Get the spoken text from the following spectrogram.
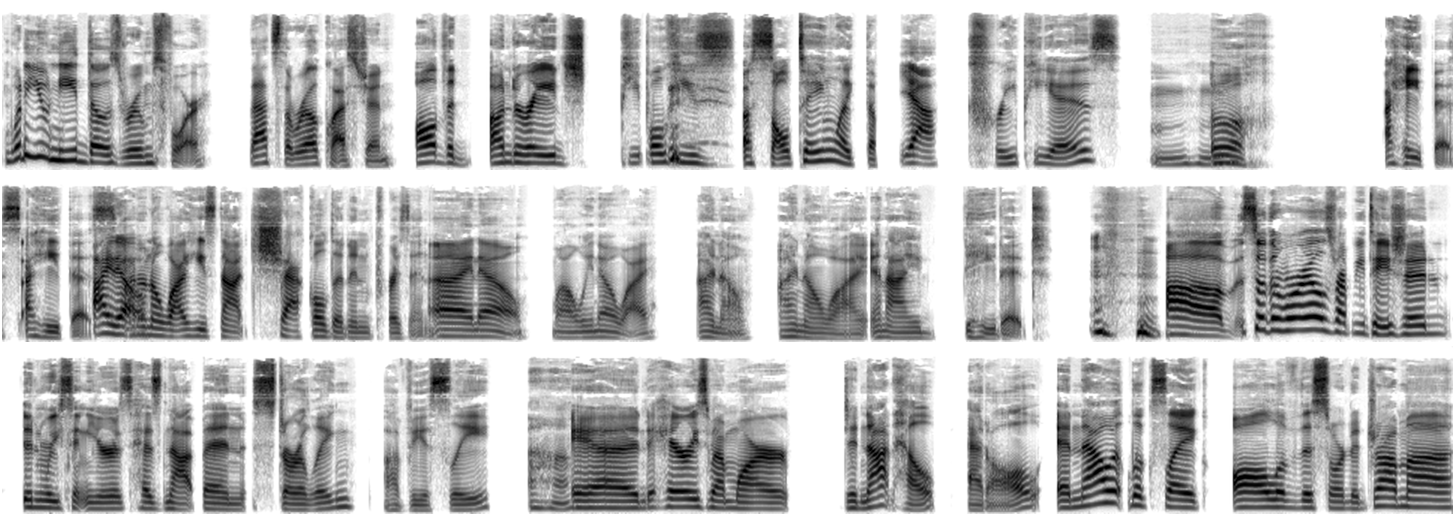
What do you need those rooms for? That's the real question. All the underage people he's assaulting, like the Yeah. creep he is. Mm-hmm. Ugh. I hate this. I hate this. I I don't know why he's not shackled and in prison. I know. Well, we know why. I know. I know why. And I hate it. Um, so the royals' reputation in recent years has not been sterling, obviously. uh-huh. And Harry's memoir did not help at all. And now it looks like all of this sort of drama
